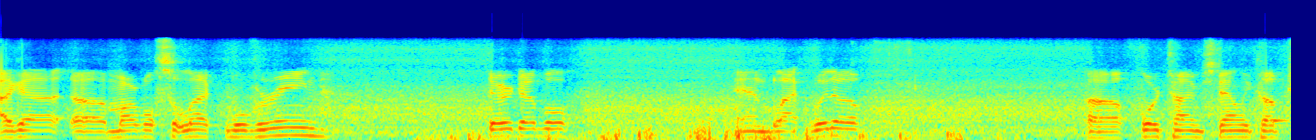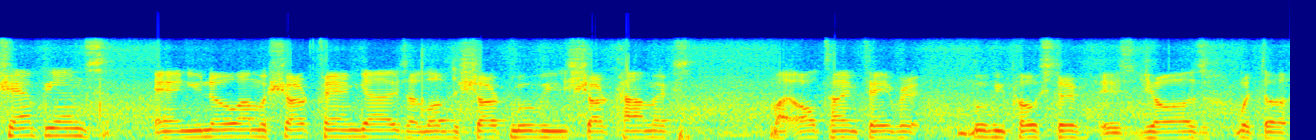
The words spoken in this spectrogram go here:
I got uh, Marvel Select Wolverine. Daredevil, and Black Widow. Uh, Four-time Stanley Cup champions. And you know I'm a Shark fan, guys. I love the Shark movies, Shark comics. My all-time favorite movie poster is Jaws with the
